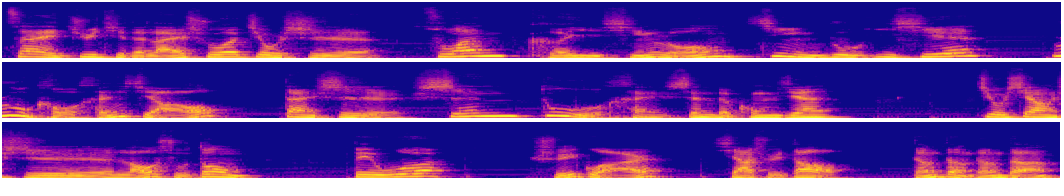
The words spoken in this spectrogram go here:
再具体的来说，就是“钻”可以形容进入一些入口很小，但是深度很深的空间，就像是老鼠洞、被窝、水管、下水道等等等等。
